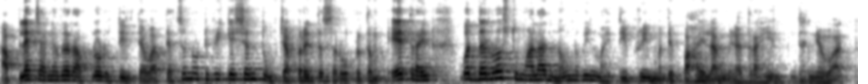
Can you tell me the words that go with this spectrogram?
आपल्या चॅनलवर अपलोड होतील तेव्हा त्याचं नोटिफिकेशन तुमच्यापर्यंत सर्वप्रथम येत राहील व दररोज तुम्हाला नवनवीन माहिती फ्रीमध्ये पाहायला मिळत राहील. धन्यवाद.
